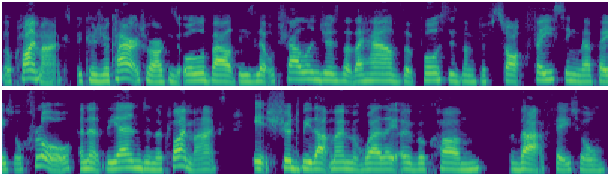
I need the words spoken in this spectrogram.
your climax because your character arc is all about these little challenges that they have that forces them to start facing their fatal flaw. And at the end, in the climax, it should be that moment where they overcome that fatal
